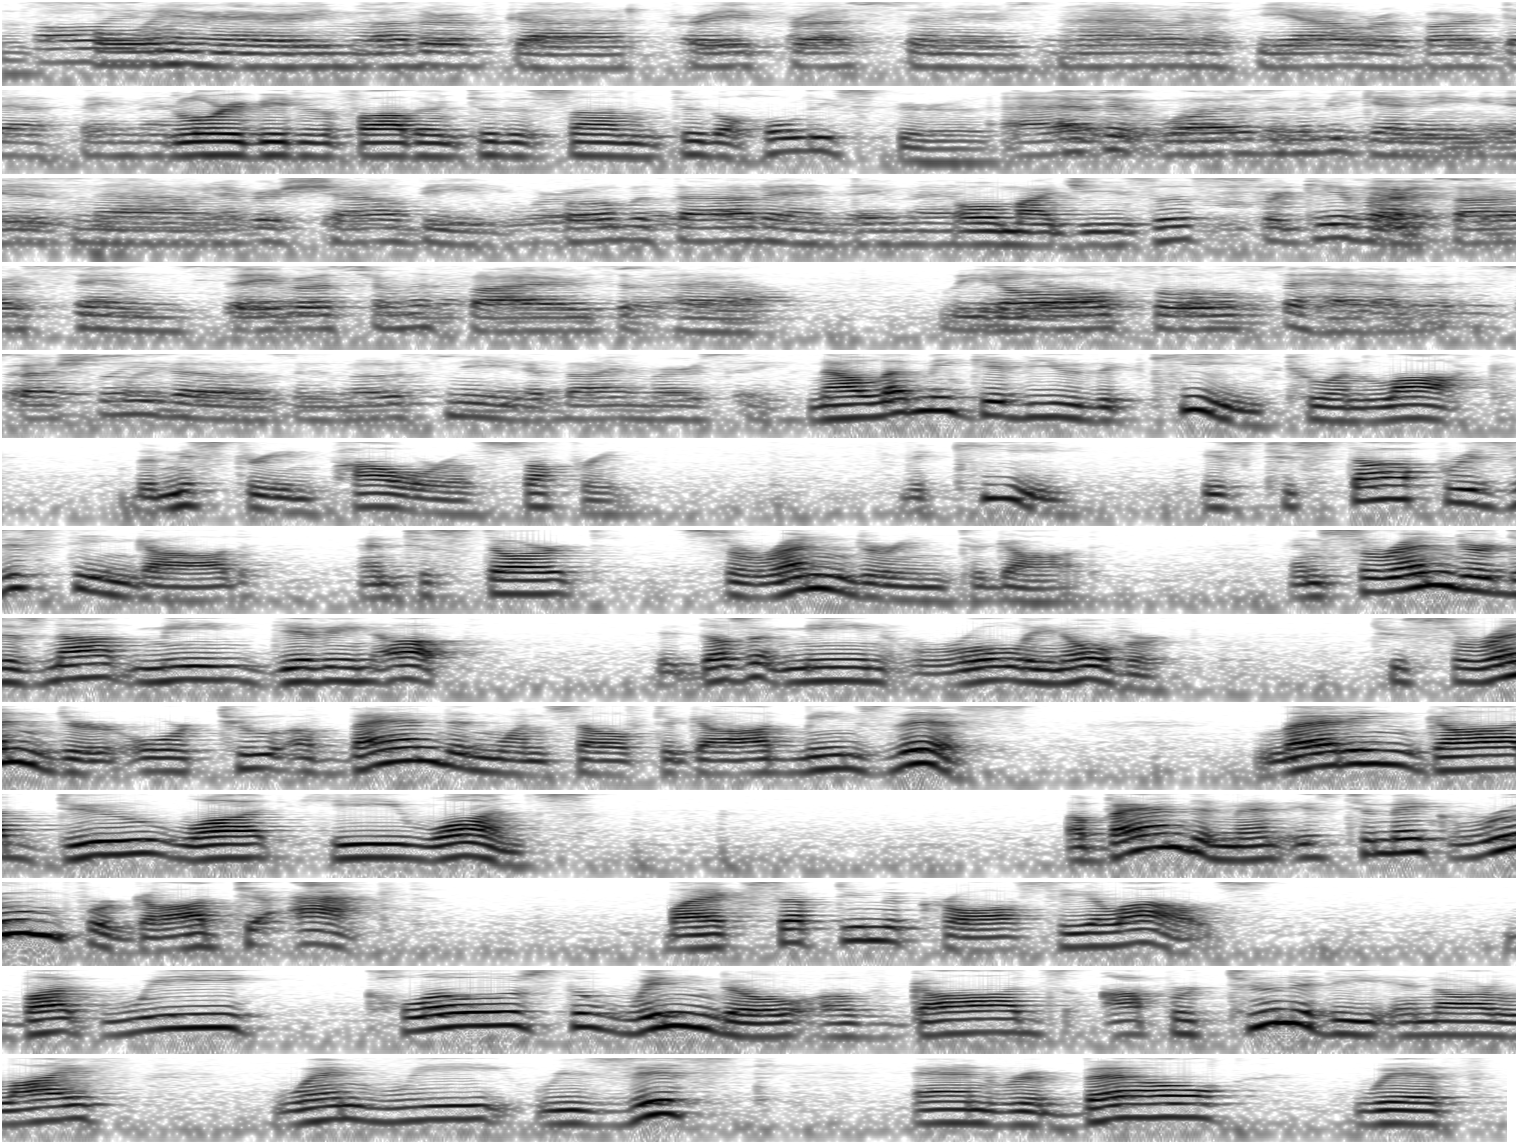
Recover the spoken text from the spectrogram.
Holy Mary, Mother of God, pray for us sinners, now and at the hour of our death. Amen. Glory be to the Father, and to the Son, and to the Holy Spirit. As it was in the beginning, is now, and ever shall be, world without end. Amen. O my Jesus, Forgive us our sins, save us from the fires of hell. Lead all souls to heaven, especially those in most need of thy mercy. now let me give you the key to unlock the mystery and power of suffering. The key is to stop resisting God and to start surrendering to God. And surrender does not mean giving up, it doesn't mean rolling over. To surrender or to abandon oneself to God means this letting God do what He wants. Abandonment is to make room for God to act by accepting the cross He allows. But we close the window of God's opportunity in our life when we resist and rebel with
